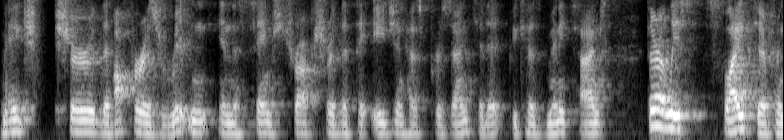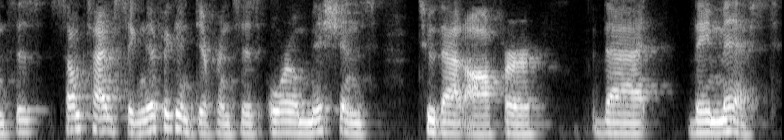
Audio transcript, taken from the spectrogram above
Make sure the offer is written in the same structure that the agent has presented it, because many times there are at least slight differences, sometimes significant differences or omissions to that offer that they missed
